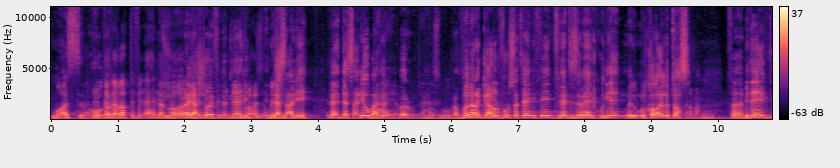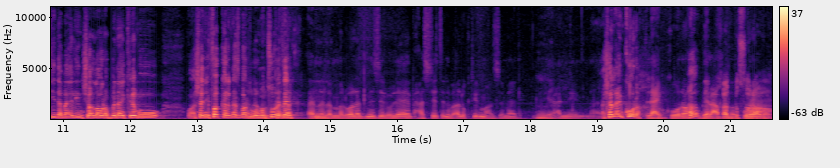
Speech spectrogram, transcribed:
مؤثر هو انت جرب. جربت في الأهلي لما هو ريح شوية في النادي الأهلي مشي. عليه لا اتداس عليه وبعدين مظبوط. ربنا رجع له الفرصة تاني فين؟ في نادي الزمالك ودي من القضايا اللي بتحصل. فبداية جديدة بقى ليه إن شاء الله وربنا يكرمه وعشان يفكر الناس برضه بالمنصورة تاني. أنا لما الولد نزل ولعب حسيت إن بقاله كتير مع الزمالك. يعني عشان لعيب كورة. لعب كورة. وبيلعب خد بسرعة.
